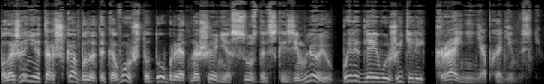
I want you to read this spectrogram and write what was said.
Положение Торжка было таково, что добрые отношения с Суздальской землею были для его жителей крайней необходимостью.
